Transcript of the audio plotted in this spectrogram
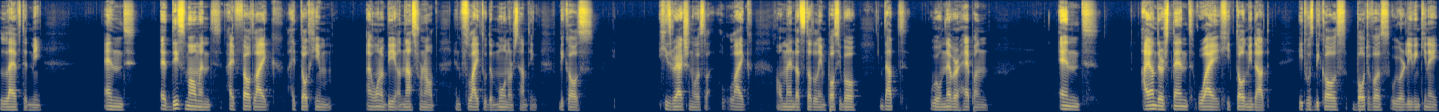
laughed at me. And at this moment, I felt like I told him I want to be an astronaut and fly to the moon or something because his reaction was like, oh man, that's totally impossible. That will never happen. And I understand why he told me that. It was because both of us we were living in a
